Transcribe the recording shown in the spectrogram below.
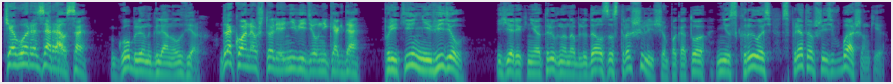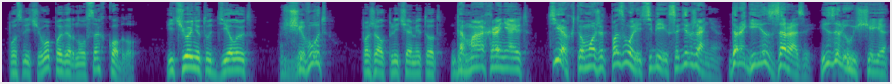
«Чего разорался?» Гоблин глянул вверх. «Драконов, что ли, не видел никогда?» «Прикинь, не видел!» Ярик неотрывно наблюдал за страшилищем, пока то не скрылось, спрятавшись в башенке, после чего повернулся к Коблу. «И что они тут делают?» «Живут?» — пожал плечами тот. «Дома охраняют. Тех, кто может позволить себе их содержание. Дорогие заразы и злющие.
